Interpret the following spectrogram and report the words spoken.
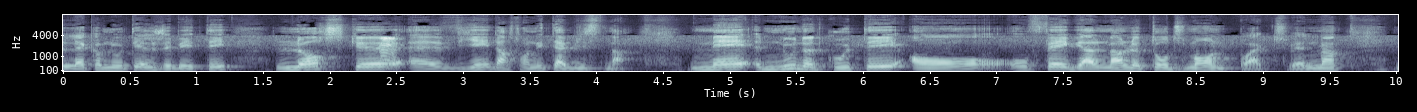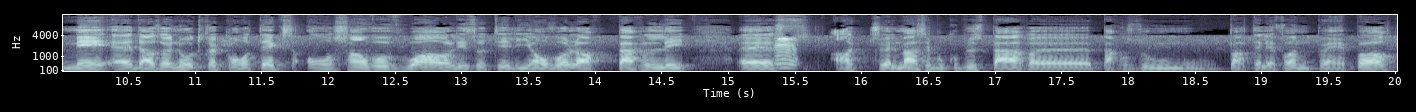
la communauté LGBT lorsque euh, vient dans son établissement. Mais nous, notre côté, on, on, fait également le tour du monde, pas actuellement, mais euh, dans un autre contexte, on s'en va voir les hôteliers, on va leur parler. Euh, mm. Actuellement, c'est beaucoup plus par euh, par Zoom ou par téléphone, peu importe.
